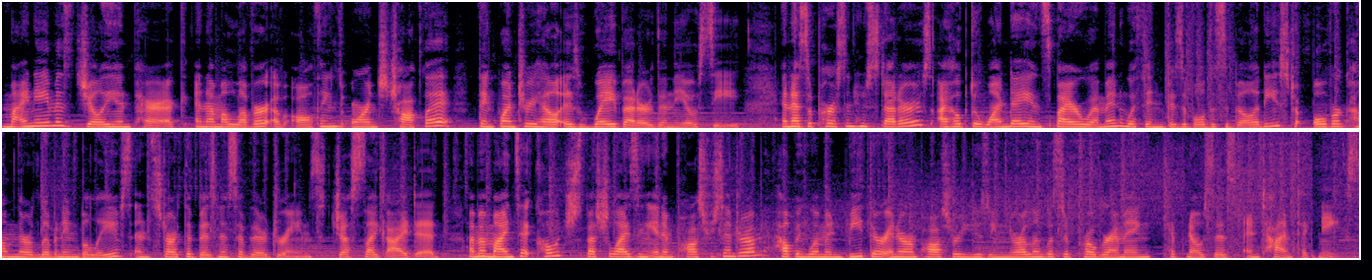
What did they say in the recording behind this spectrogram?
My name is Jillian Parekh, and I'm a lover of all things orange chocolate. Think One Tree Hill is way better than the OC. And as a person who stutters, I hope to one day inspire women with invisible disabilities to overcome their limiting beliefs and start the business of their dreams, just like I did. I'm a mindset coach specializing in imposter syndrome, helping women beat their inner imposter using neurolinguistic programming, hypnosis, and time techniques.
